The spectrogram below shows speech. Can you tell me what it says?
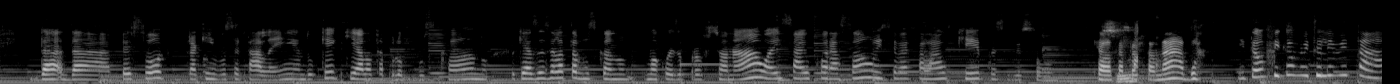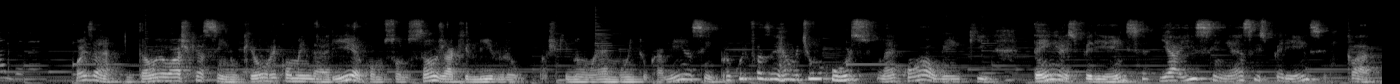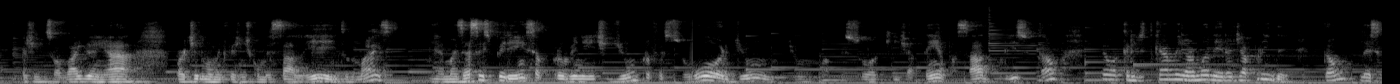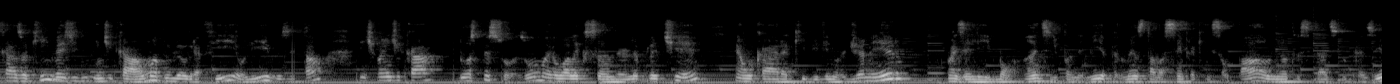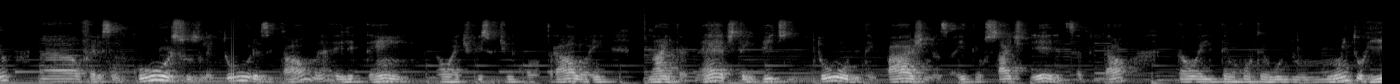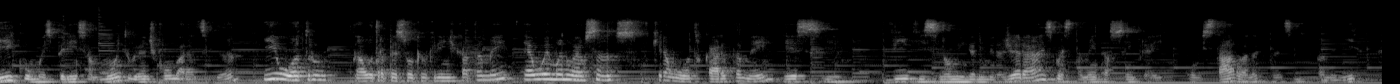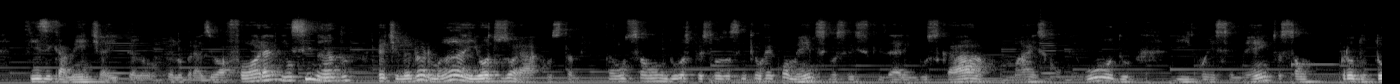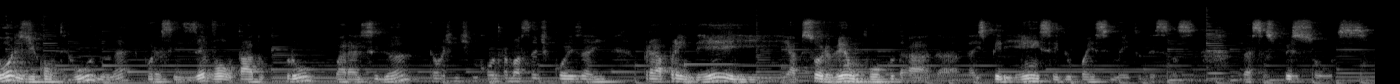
da, da pessoa para quem você está lendo, o que que ela está buscando, porque às vezes ela está buscando uma coisa profissional, aí sai o coração e você vai falar o que para essa pessoa? Que ela está apaixonada? Então fica muito limitado, né? Pois é, então eu acho que assim, o que eu recomendaria como solução, já que livro acho que não é muito o caminho, assim, procure fazer realmente um curso, né, com alguém que tenha experiência, e aí sim, essa experiência, que claro, a gente só vai ganhar a partir do momento que a gente começar a ler e tudo mais, é, mas essa experiência proveniente de um professor, de, um, de uma pessoa que já tenha passado por isso e tal, eu acredito que é a melhor maneira de aprender. Então, nesse caso aqui, em vez de indicar uma bibliografia ou livros e tal, a gente vai indicar duas pessoas. Uma é o Alexander Lepletier, é um cara que vive no Rio de Janeiro, mas ele, bom, antes de pandemia, pelo menos estava sempre aqui em São Paulo, em outras cidades do Brasil, uh, oferecendo cursos, leituras e tal, né? Ele tem, não é difícil de encontrá-lo aí na internet, tem vídeos no YouTube, tem páginas aí, tem o site dele, etc e tal. Então ele tem um conteúdo muito rico, uma experiência muito grande com o baralho cigano. E o outro, a outra pessoa que eu queria indicar também é o Emanuel Santos, que é um outro cara também. Esse vive, se não me engano, em Minas Gerais, mas também está sempre aí, ou estava, né, antes da pandemia, fisicamente aí pelo, pelo Brasil afora, ensinando Petit Lenormand e outros oráculos também. Então são duas pessoas assim que eu recomendo, se vocês quiserem buscar mais conteúdo, e conhecimento, são produtores de conteúdo, né, por assim dizer, voltado para o baralho cigano. Então a gente encontra bastante coisa aí para aprender e absorver um pouco da, da, da, experiência e do conhecimento dessas, dessas pessoas.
